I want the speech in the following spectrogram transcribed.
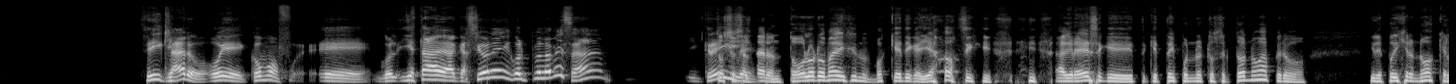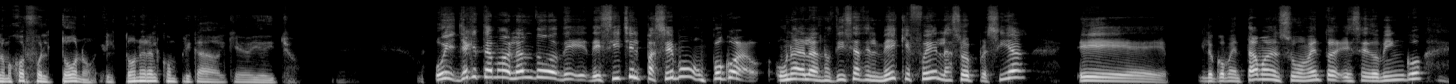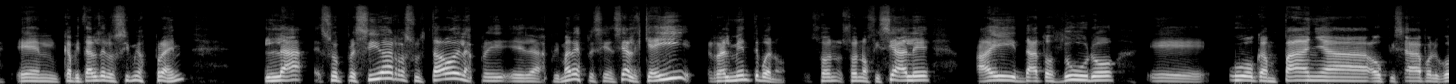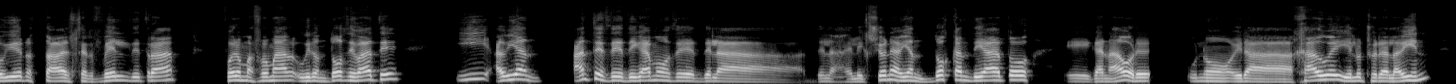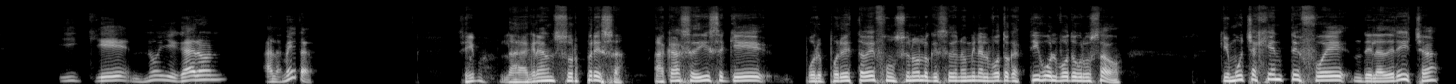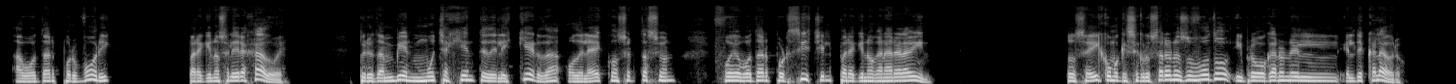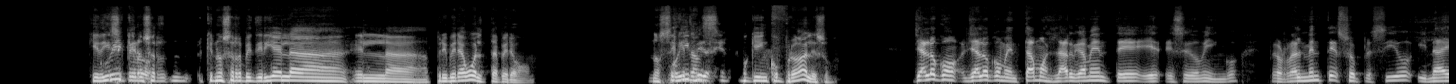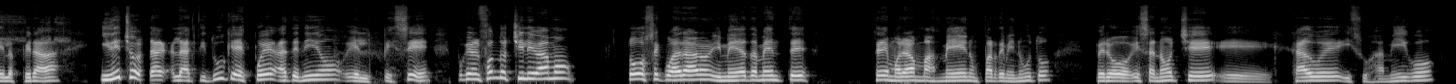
Sí, claro. Oye, ¿cómo fue? Eh, y estaba de vacaciones y golpeó la mesa. ¿eh? Increíble. Entonces saltaron todos los demás diciendo, vos quédate callado, sí. agradece que, que estéis por nuestro sector nomás, pero... Y después dijeron, no, es que a lo mejor fue el tono. El tono era el complicado, el que había dicho. Oye, ya que estamos hablando de, de Sichel, pasemos un poco a una de las noticias del mes, que fue la sorpresía, eh, y lo comentamos en su momento ese domingo en Capital de los Simios Prime, la sorpresiva resultado de las, primarias presidenciales, que ahí realmente, bueno, son, son oficiales, hay datos duros, eh, hubo campaña auspiciada por el gobierno, estaba el CERVEL detrás, fueron más formales, hubieron dos debates y habían, antes de, digamos, de, la, de las elecciones, habían dos candidatos eh, ganadores, uno era Hadwe y el otro era Lavín, y que no llegaron a la meta. Sí, la gran sorpresa. Acá se dice que por, por esta vez funcionó lo que se denomina el voto castigo o el voto cruzado. Que mucha gente fue de la derecha a votar por Boric para que no saliera Jadwe. Pero también mucha gente de la izquierda o de la desconcertación fue a votar por Sichel para que no ganara Lavín. Entonces ahí como que se cruzaron esos votos y provocaron el, descalabro. Que dice que, no se, que, no se, repetiría en la, en la primera vuelta, pero no sé qué tan cierto, porque es incomprobable eso. Ya lo, ya lo comentamos largamente e, ese domingo, pero realmente sorpresivo y nadie lo esperaba. Y de hecho, la, actitud que después ha tenido el PC, porque en el fondo Chile vamos, todos se cuadraron inmediatamente, se demoraron más o menos un par de minutos, pero esa noche eh, y sus amigos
